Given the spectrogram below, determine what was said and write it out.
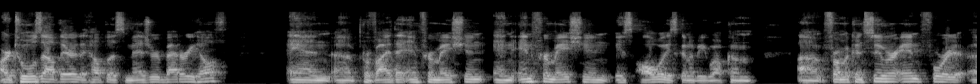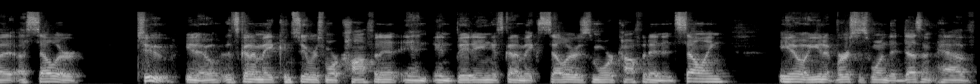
are tools out there that help us measure battery health and uh, provide that information. And information is always going to be welcome um, from a consumer and for a, a seller too. You know, it's going to make consumers more confident in in bidding. It's going to make sellers more confident in selling. You know, a unit versus one that doesn't have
